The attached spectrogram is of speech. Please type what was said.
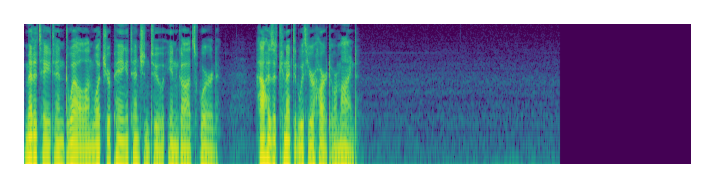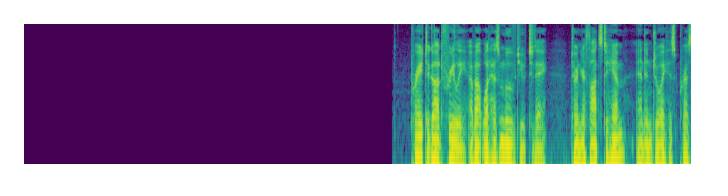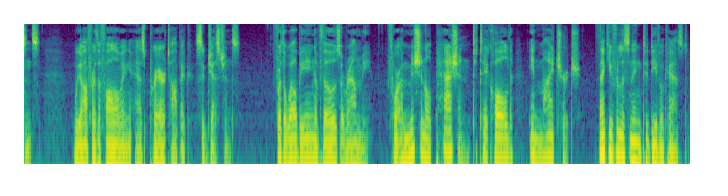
Meditate and dwell on what you're paying attention to in God's Word. How has it connected with your heart or mind? Pray to God freely about what has moved you today. Turn your thoughts to Him and enjoy His presence. We offer the following as prayer topic suggestions for the well being of those around me, for a missional passion to take hold in my church. Thank you for listening to DevoCast.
